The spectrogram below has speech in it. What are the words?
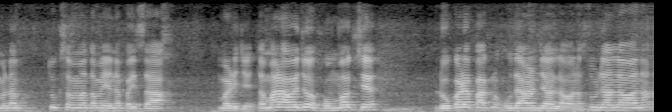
મતલબ ટૂંક સમયમાં તમે એને પૈસા મળી જાય. તમારા હવે જો હોમવર્ક છે, રોકડિયા પાકનું ઉદાહરણ જાણ લેવાના. શું જાણ લેવાના?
